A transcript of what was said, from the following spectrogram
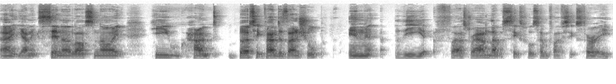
Jannik Sinner last night. He had Botic van de Zandschulp in the first round. That was 6 4 7 5 6 3.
